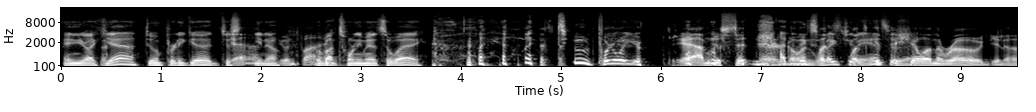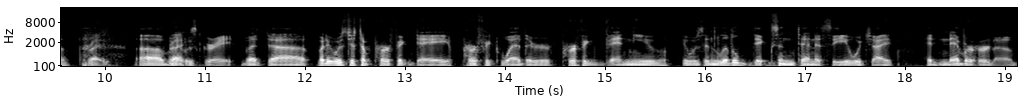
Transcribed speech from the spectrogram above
and you're like, yeah, doing pretty good. Just Yeah, you know, we're about twenty minutes away. like, dude, put away your yeah, I'm just sitting there I didn't going, expect let's, you let's get answer this that." show on the road, you know? right. Uh, but Right. it was great. But uh, but it was just a perfect day, perfect weather, perfect venue. It was in Little Mm-hmm. Dixon, Tennessee, which I had never heard of.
